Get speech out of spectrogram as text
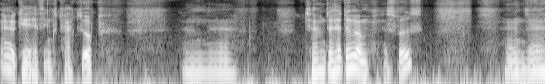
Okay, everything's packed up. And uh, time to head home, I suppose. And uh,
